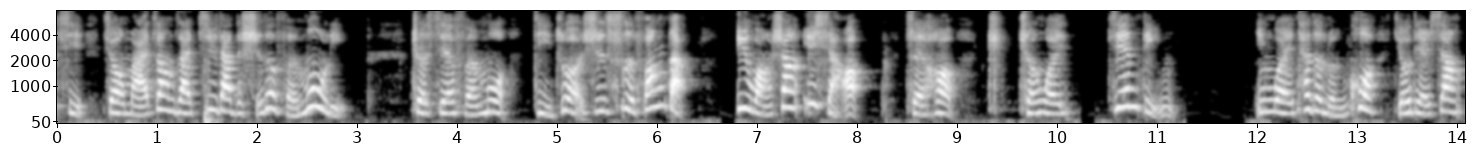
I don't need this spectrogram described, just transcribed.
体就埋葬在巨大的石头坟墓里。这些坟墓底座是四方的，愈往上愈小，最后成为尖顶。因为它的轮廓有点像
